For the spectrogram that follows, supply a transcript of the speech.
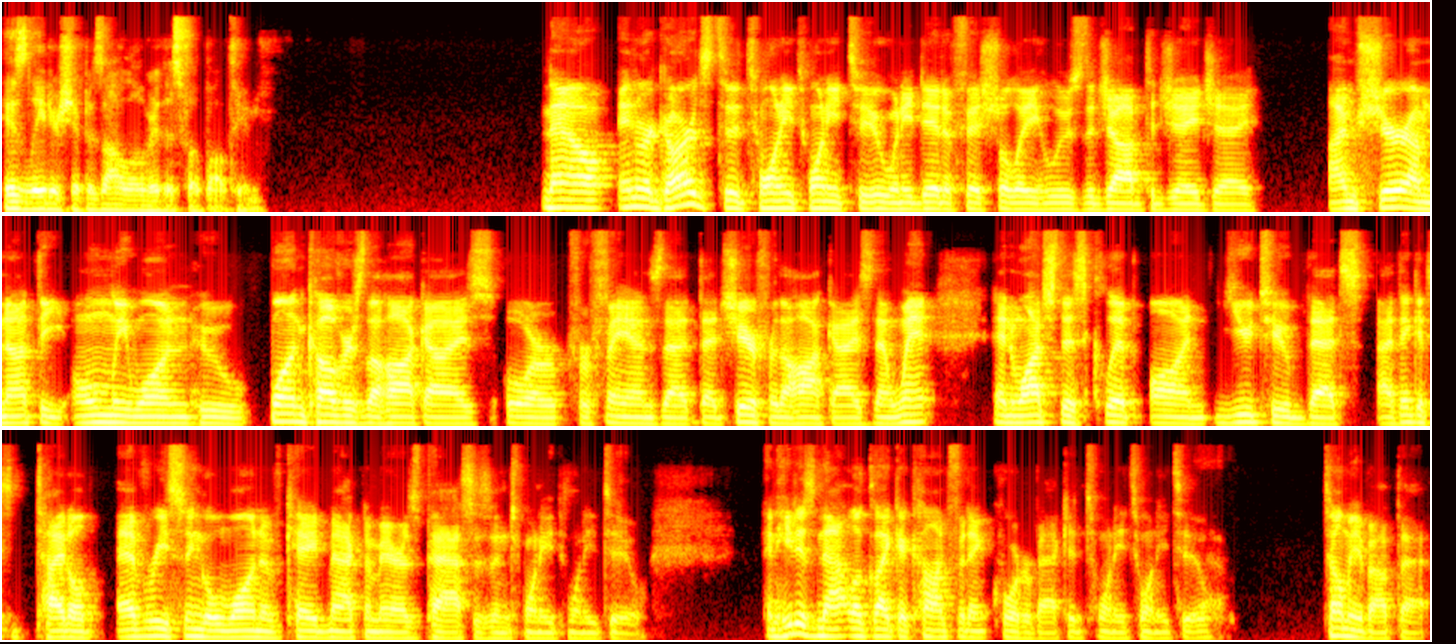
his leadership is all over this football team. Now, in regards to 2022, when he did officially lose the job to JJ, I'm sure I'm not the only one who one covers the Hawkeyes or for fans that that cheer for the Hawkeyes that went and watch this clip on YouTube that's I think it's titled Every Single One of Cade McNamara's Passes in 2022. And he does not look like a confident quarterback in 2022. Tell me about that.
